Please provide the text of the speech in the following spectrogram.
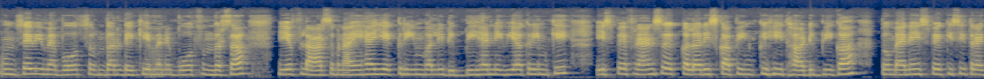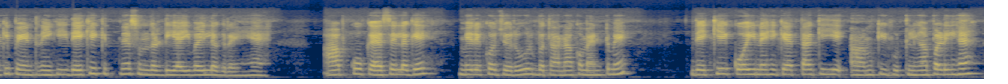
उनसे भी मैं बहुत सुंदर, देखिए मैंने बहुत सुंदर सा ये फ्लावर्स बनाए हैं। ये क्रीम वाली डिब्बी है निविया क्रीम की। इस पे फ्रेंड्स कलर इसका पिंक ही था डिब्बी का। तो मैंने इस पे किसी तरह की पेंट नहीं की। देखिए कितने सुंदर डीआईवाई लग रहे हैं। आपको कैसे लगे, मेरे को ज़रूर बताना कमेंट में। देखिए, कोई नहीं कहता कि ये आम की गुटलियाँ पड़ी हैं।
